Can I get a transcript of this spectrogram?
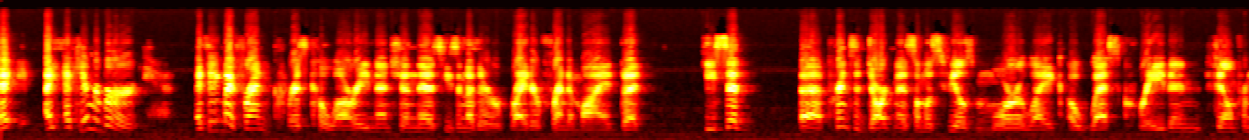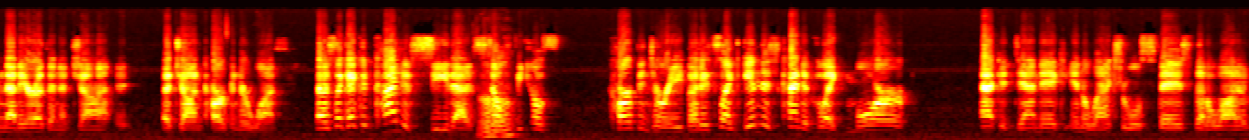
I, I, I can't remember I think my friend Chris Kalari mentioned this. He's another writer friend of mine, but he said uh, Prince of Darkness almost feels more like a Wes Craven film from that era than a John a John Carpenter one. I was like, I could kind of see that. It still uh-huh. feels carpentry, but it's like in this kind of like more academic, intellectual space that a lot of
